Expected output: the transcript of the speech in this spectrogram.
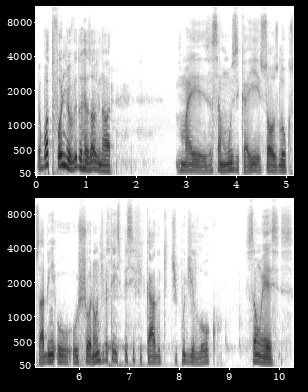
Eu boto fone de ouvido resolve na hora. Mas essa música aí, só os loucos sabem, o, o Chorão devia ter especificado que tipo de louco são esses.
